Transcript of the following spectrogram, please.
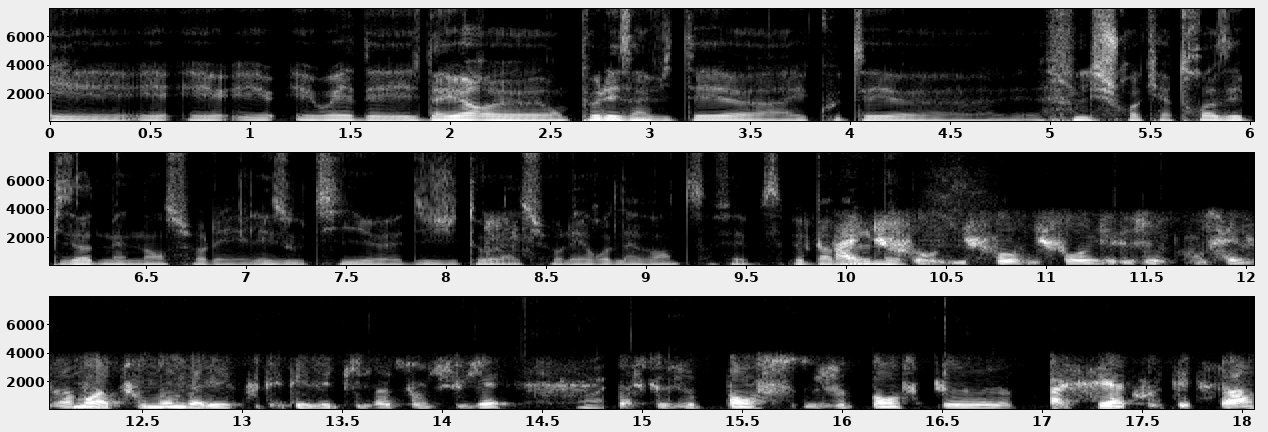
Et, et, et, ouais, d'ailleurs, euh, on peut les inviter euh, à écouter. Euh, je crois qu'il y a trois épisodes maintenant sur les, les outils digitaux, là, sur les héros de la vente. Ça fait, ça fait pas ah, mal. Il, faut, il, faut, il faut, je, conseille vraiment à tout le monde d'aller écouter tes épisodes sur le sujet. Parce que je pense, je pense que passer à côté de ça,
